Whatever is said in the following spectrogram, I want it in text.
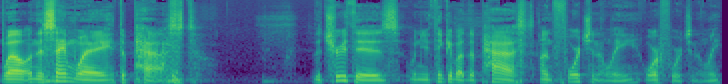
Well, in the same way, the past. The truth is, when you think about the past, unfortunately or fortunately,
